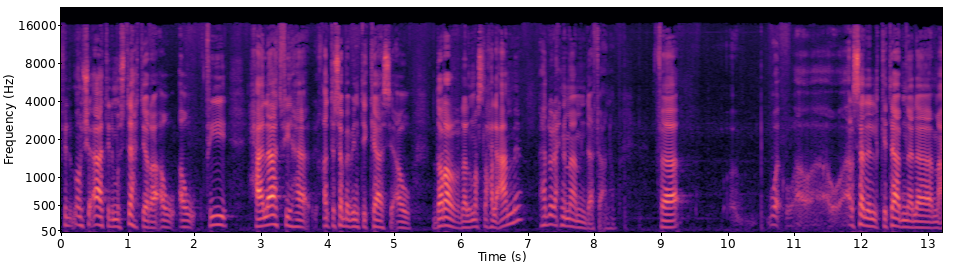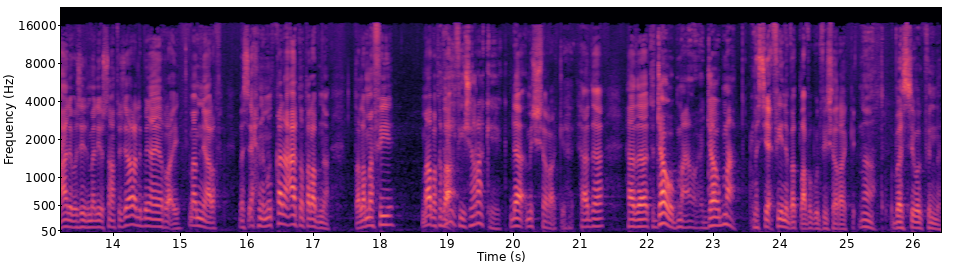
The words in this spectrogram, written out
في المنشآت المستهترة أو أو في حالات فيها قد تسبب انتكاسة أو ضرر للمصلحة العامة هذول إحنا ما بندافع عنهم. ف وارسل كتابنا لمعالي وزير المالية والصناعه والتجاره لبناء الرأي. ما بنعرف. بس إحنا من قناعاتنا طلبنا طالما في ما بطلع في شراكة هيك. لا مش شراكة. هذا هذا تجاوب معه تجاوب معه بس يعفيني بطلع بقول في شراكة. نعم. بس يوقفنا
